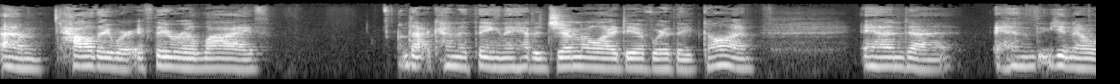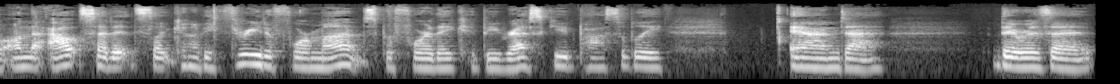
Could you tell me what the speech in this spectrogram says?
um, how they were, if they were alive, that kind of thing. They had a general idea of where they'd gone. And, uh, and you know on the outset it's like going to be three to four months before they could be rescued possibly. And uh, there was a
